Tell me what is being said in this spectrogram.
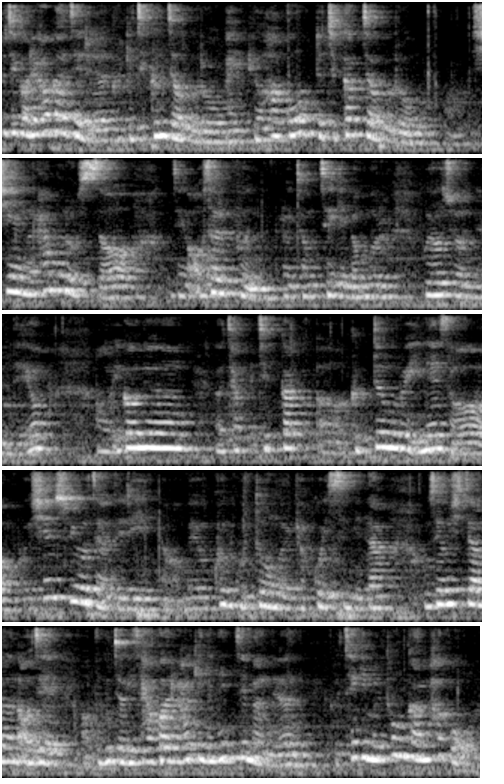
토지거래 허가제를 그렇게 즉흥적으로 발표하고 또 즉각적으로 어, 시행을 함으로써 굉장히 어설픈 그런 정책의 면모를 보여주었는데요. 어, 이거는 어, 자- 집값 어, 급등으로 인해서 그 실수요자들이 어, 매우 큰 고통을 겪고 있습니다. 오세훈 시장은 어제 어, 부분적인 사과를 하기는 했지만은 그 책임을 통감하고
